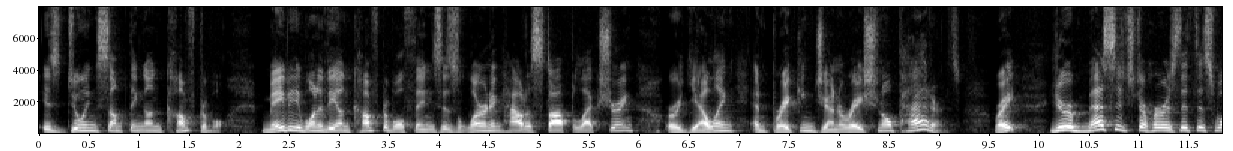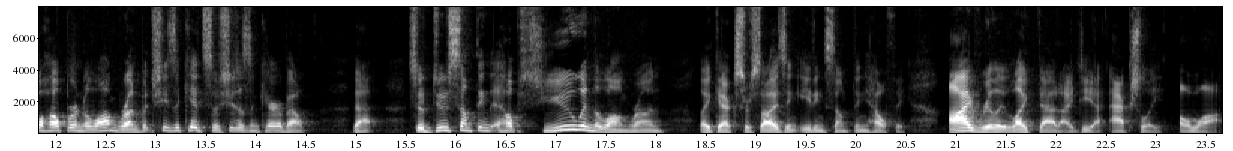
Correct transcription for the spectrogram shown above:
is doing something uncomfortable. Maybe one of the uncomfortable things is learning how to stop lecturing or yelling and breaking generational patterns, right? Your message to her is that this will help her in the long run, but she's a kid, so she doesn't care about that. So do something that helps you in the long run, like exercising, eating something healthy. I really like that idea, actually, a lot.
